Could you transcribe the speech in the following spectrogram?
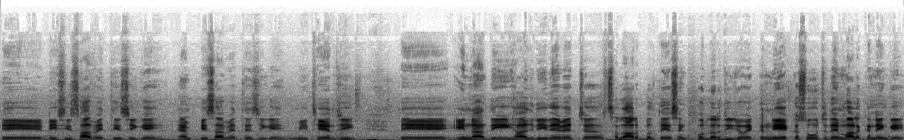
ਤੇ ਡੀਸੀ ਸਾਹਿਬ ਇੱਥੇ ਸੀਗੇ ਐਮਪੀ ਸਾਹਿਬ ਇੱਥੇ ਸੀਗੇ ਮੀਥੇਰ ਜੀ ਤੇ ਇਹਨਾਂ ਦੀ ਹਾਜ਼ਰੀ ਦੇ ਵਿੱਚ ਸਰਦਾਰ ਬਲਤੇਜ ਸਿੰਘ ਭੁੱਲਰ ਜੀ ਜੋ ਇੱਕ ਨੇਕ ਸੋਚ ਦੇ ਮਾਲਕ ਨੇਗੇ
